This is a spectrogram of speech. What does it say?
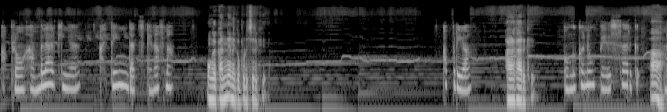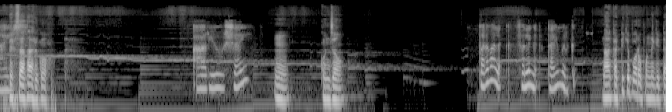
அப்புறம் ஹம்பிளாக இருக்கீங்க. ஐ திங்க் தட்ஸ் எனஃப்னா உங்கள் கண் எனக்கு பிடிச்சிருக்கு. அப்படியா? அழகாக இருக்குது உங்கள் கண்ணும் பெருசாக இருக்கு. ஆ. பெருசாக தான் இருக்கும். ஆர் யூ ஷை ம் கொஞ்சம். பரவாயில்ல. சொல்லுங்க டைம் இருக்கு. நான் கட்டிக்க போகிற பொண்ணுக்கிட்ட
